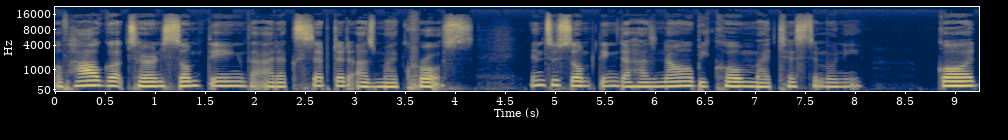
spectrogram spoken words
of how God turned something that I'd accepted as my cross into something that has now become my testimony. God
